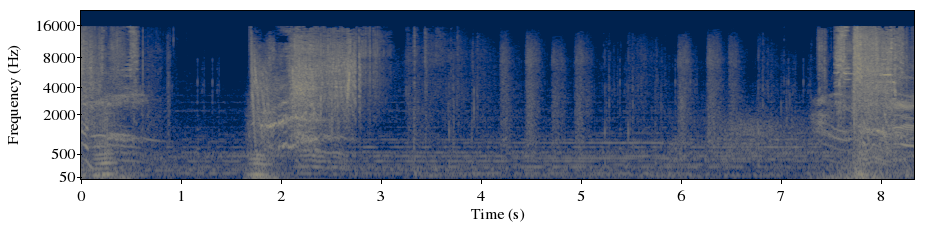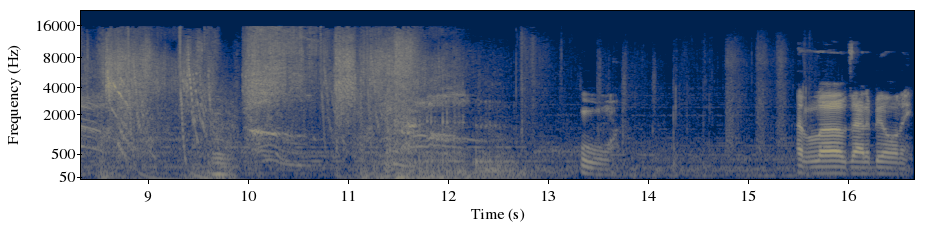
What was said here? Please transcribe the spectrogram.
Mm-hmm. Love that ability.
